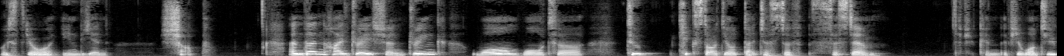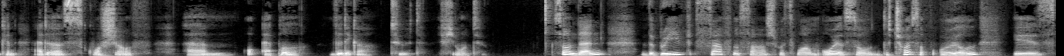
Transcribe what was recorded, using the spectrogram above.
with your Indian shop. And then hydration, drink warm water to kickstart your digestive system. If you can, if you want to, you can add a squash of um, apple vinegar to it if you want to. So and then the brief self massage with warm oil. So the choice of oil is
